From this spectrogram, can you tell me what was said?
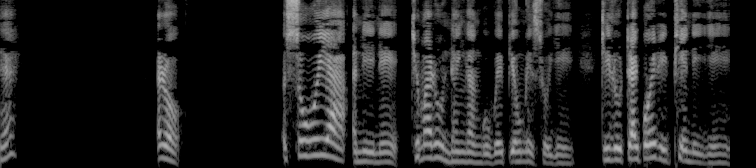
နဲအဲ့တော့အစိုးရအနေနဲ့ကျမတို့နိုင်ငံကိုပဲပြောမယ်ဆိုရင်ဒီလိုတိုက်ပွဲတွေဖြစ်နေရင်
